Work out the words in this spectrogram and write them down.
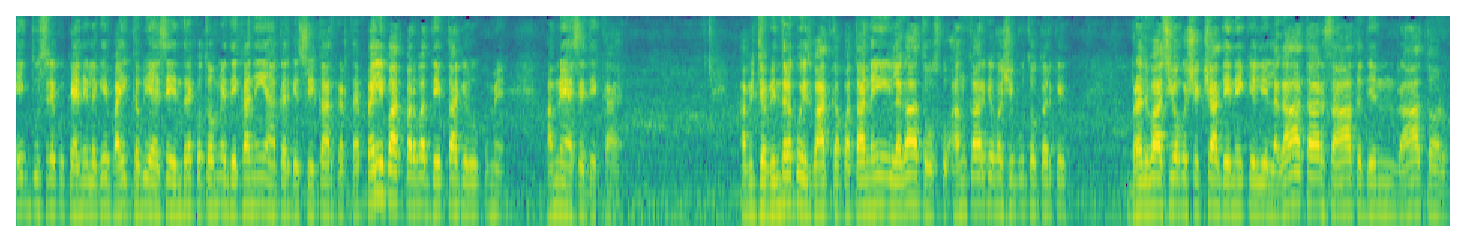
एक दूसरे को कहने लगे, भाई, कभी ऐसे इंद्र को तो हमने देखा नहीं आकर के स्वीकार करता है। पहली बात पर्वत देवता के रूप में हमने ऐसे देखा है। अभी जब इंद्र को इस बात का पता नहीं लगा तो उसको अहंकार के वशीभूत होकर के ब्रजवासियों को शिक्षा देने के लिए लगातार सात दिन, रात और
